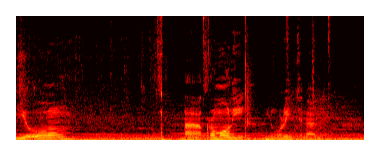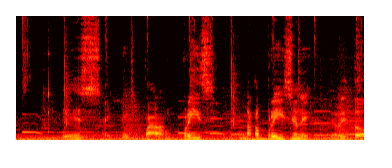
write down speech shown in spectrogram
yung ah, chromoly, yung original, is I think parang brace, naka-brace yun eh. Pero ito,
